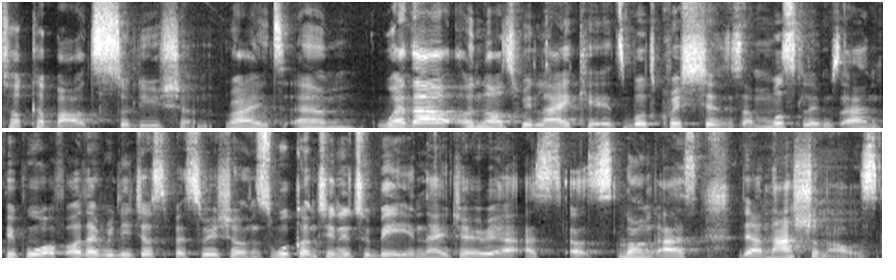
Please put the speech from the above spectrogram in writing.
talk about solution, right? Um, whether or not we like it, both Christians and Muslims and people of other religious persuasions will continue to be in Nigeria as, as long as they are nationals.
